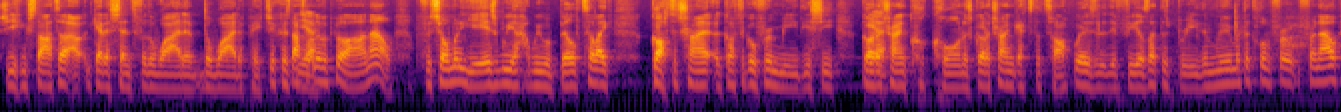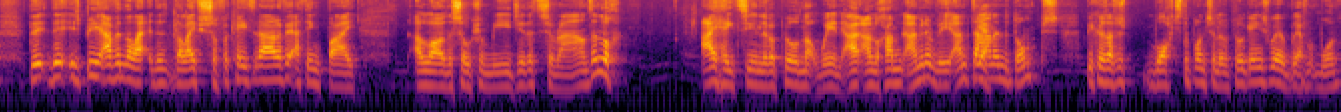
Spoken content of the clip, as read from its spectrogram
so you can start to uh, get a sense for the wider the wider picture because that's yeah. what Liverpool are now. For so many years we we were built to like got to try, got to go for immediacy, got yeah. to try and cut corners, got to try and get to the top. Whereas it feels like there's breathing room at the club for, for now. Is being having the, the, the life suffocated out of it, I think, by a lot of the social media that surrounds. And look, I hate seeing Liverpool not win. I, I look, I'm, I'm in a re I'm down yeah. in the dumps because I've just watched a bunch of Liverpool games where we haven't won.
